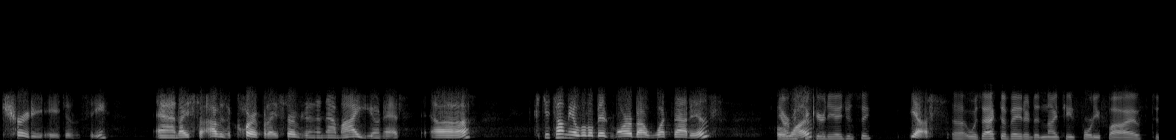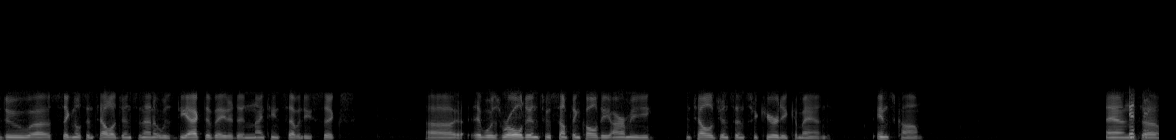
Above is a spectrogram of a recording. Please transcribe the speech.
Security Agency. And I, I was a clerk, but I served in an MI unit. Uh, could you tell me a little bit more about what that is? The Army was? Security Agency. Yes. Uh, it was activated in 1945 to do uh, signals intelligence, and then it was deactivated in 1976. Uh, it was rolled into something called the Army Intelligence and Security Command, INSCOM. And uh,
